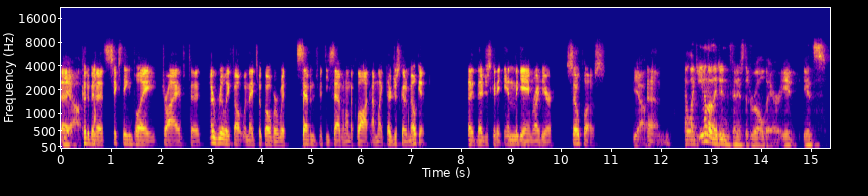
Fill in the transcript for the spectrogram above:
Uh, Yeah. Could have been a 16 play drive to. I really felt when they took over with 7:57 on the clock, I'm like, they're just going to milk it. They- They're just going to end the game right here. So close. yeah. Um, And like even though they didn't finish the drill there, it it's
